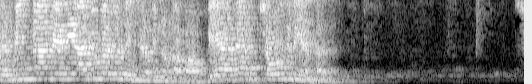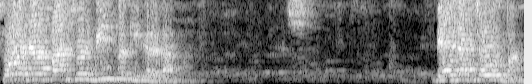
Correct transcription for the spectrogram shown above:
જમીનના અને એની આજુબાજુની જમીનોના ભાવ બે હજાર ચૌદની અંદર સોળ હજાર પાંચસો વીસ નક્કી કરેલા. બે હજાર ચૌદમાં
